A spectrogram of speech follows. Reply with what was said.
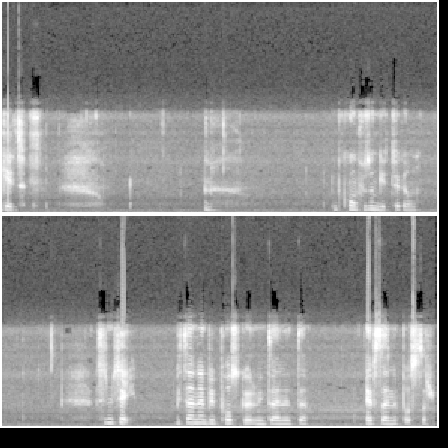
Geç. Confusion geçecek ama. Şimdi şey, bir tane bir post gördüm internette. Efsane poster.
